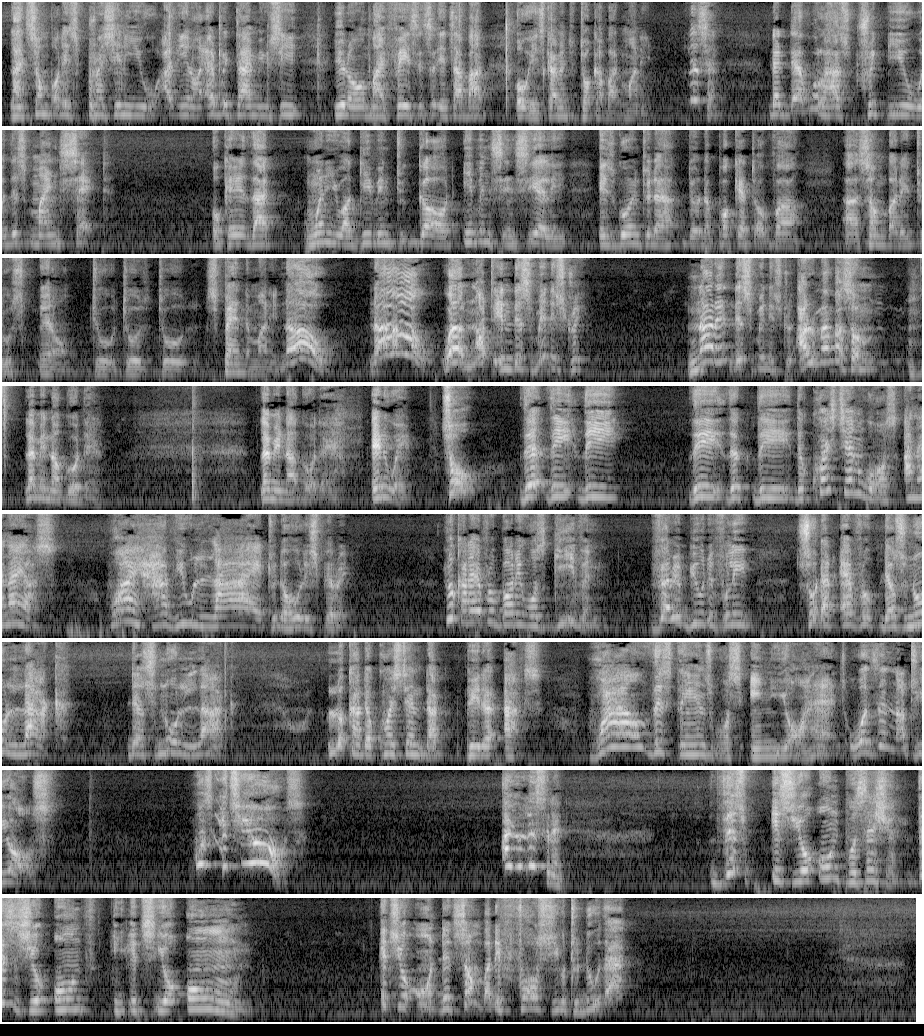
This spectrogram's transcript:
Like somebody's pressing you. You know, every time you see, you know, my face, it's, it's about, oh, he's coming to talk about money. Listen, the devil has tricked you with this mindset, okay, that when you are giving to God, even sincerely, is going to the to the pocket of uh, uh, somebody to you know to to to spend the money. No, no. Well, not in this ministry. Not in this ministry. I remember some. Let me not go there. Let me not go there. Anyway, so the the the the the the, the question was Ananias, why have you lied to the Holy Spirit? Look at everybody was given very beautifully so that every there's no lack. There's no lack. Look at the question that Peter asked. While these things was in your hands, was it not yours? Was it yours? Are you listening? This is your own possession. This is your own, it's your own. It's your own. Did somebody force you to do that?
